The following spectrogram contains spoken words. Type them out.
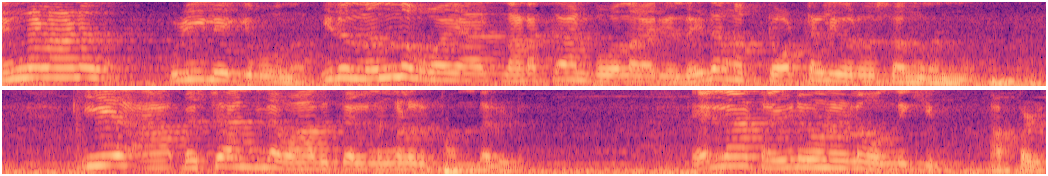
നിങ്ങളാണ് കുഴിയിലേക്ക് പോകുന്നത്. ഇത് നിന്ന് പോയാൽ നടക്കാൻ പോകുന്ന കാര്യം ഇതങ്ങ് ടോട്ടലി ഒരു ദിവസം നിന്നു. ഈ ബസ് സ്റ്റാൻഡിന്റെ വാതുക്കൽ നിങ്ങളൊരു പന്തലിടും. എല്ലാ ട്രേഡ് യൂണിയനുകളും ഒന്നിക്കും അപ്പോൾ.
